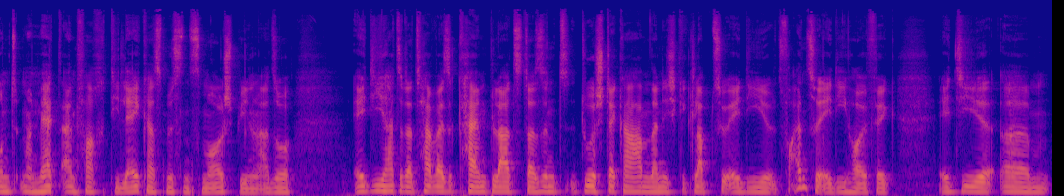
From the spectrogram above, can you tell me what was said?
und man merkt einfach, die Lakers müssen Small spielen. Also AD hatte da teilweise keinen Platz, da sind Durchstecker, haben da nicht geklappt zu AD, vor allem zu AD häufig. AD ähm,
